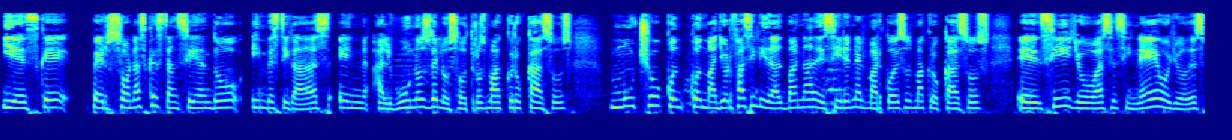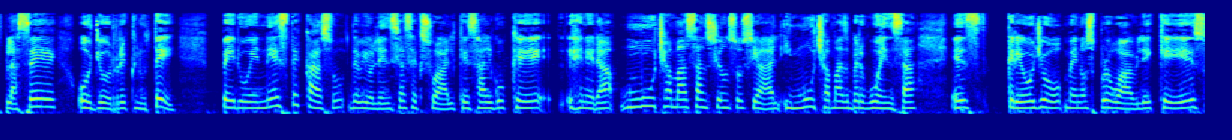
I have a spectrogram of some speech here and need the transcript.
y es que personas que están siendo investigadas en algunos de los otros macrocasos, mucho con, mayor facilidad van a decir en el marco de esos macrocasos, eh, sí, yo asesiné o yo desplacé o yo recluté. Pero en este caso de violencia sexual, que es algo que genera mucha más sanción social y mucha más vergüenza, es, creo yo, menos probable que eso.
